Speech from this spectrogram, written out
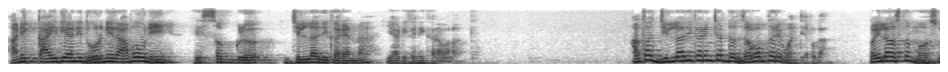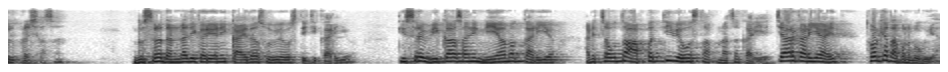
आणि कायदे आणि धोरणे राबवणे हे सगळं जिल्हाधिकाऱ्यांना या ठिकाणी करावं लागतं. आता जिल्हाधिकाऱ्यांच्या जबाबदाऱ्या कोणत्या बघा? पहिलं असतं महसूल प्रशासन. दुसरं दंडाधिकारी आणि कायदा सुव्यवस्थेची कार्य. तिसरं विकास आणि नियामक कार्य. आणि चौथं आपत्ती व्यवस्थापनाचं कार्य. चार कार्य आहेत. थोडक्यात आपण बघूया.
